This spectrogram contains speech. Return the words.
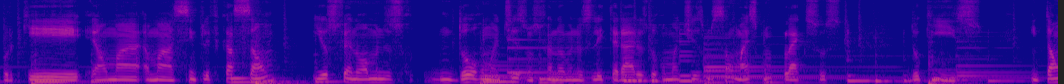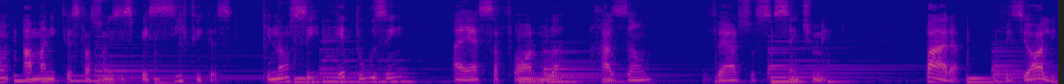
porque é uma, é uma simplificação e os fenômenos do romantismo, os fenômenos literários do romantismo, são mais complexos do que isso. Então, há manifestações específicas que não se reduzem a essa fórmula razão versus sentimento. Para o Visioli,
